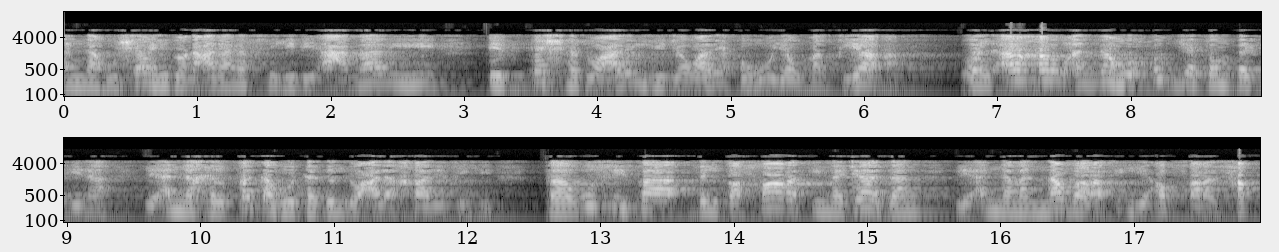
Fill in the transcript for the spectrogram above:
أنه شاهد على نفسه بأعماله إذ تشهد عليه جوارحه يوم القيامة والآخر أنه حجة بينة لأن خلقته تدل على خالقه فوصف بالبصارة مجازا لأن من نظر فيه أبصر الحق.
